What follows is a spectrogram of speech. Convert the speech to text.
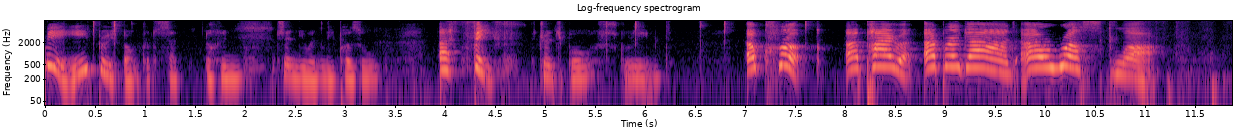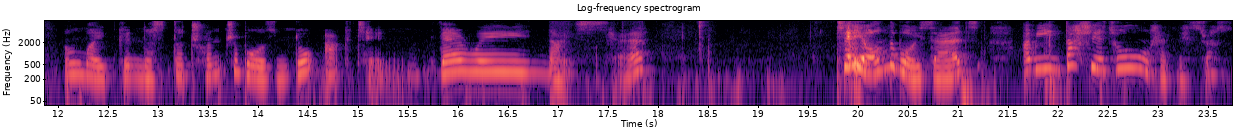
me? Bruce Bogtrotter said, looking genuinely puzzled. A thief, Trunchbull screamed. A crook, a pirate, a brigand, a rustler. Oh my goodness, the Trunchbull is not acting very nice here. Stay on, the boy said. I mean, dash it all, headmistress.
